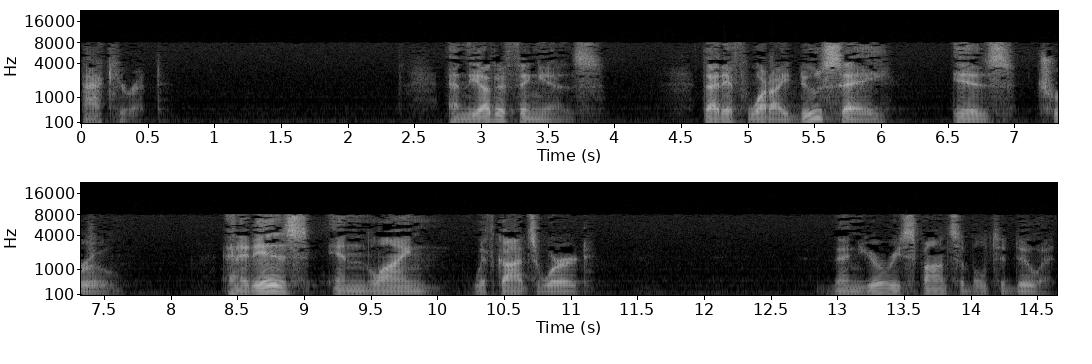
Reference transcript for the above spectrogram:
accurate. And the other thing is that if what I do say is true, and it is in line with God's Word, then you're responsible to do it.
